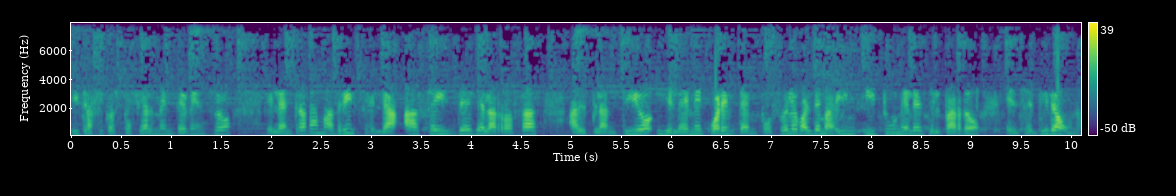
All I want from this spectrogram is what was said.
y tráfico especialmente denso en la entrada a Madrid, en la A6 desde Las Rozas al Plantío y en la M40 en Pozuelo Valdemarín y túneles del Pardo en sentido 1.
